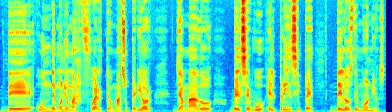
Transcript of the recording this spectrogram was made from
de un demonio más fuerte o más superior llamado Belcebú, el príncipe de los demonios.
